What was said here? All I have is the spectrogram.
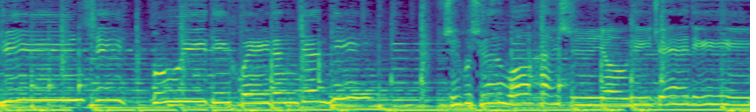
运气不一定会等着你。选不选我还是由你决定。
